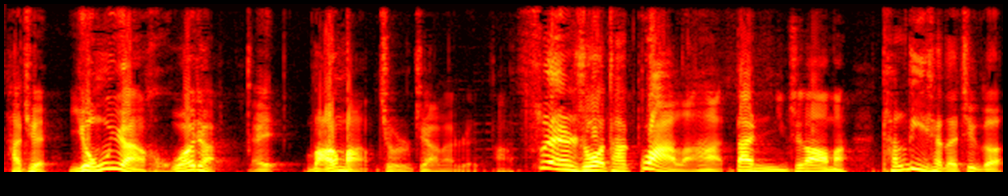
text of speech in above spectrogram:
他却永远活着，哎，王莽就是这样的人啊。虽然说他挂了哈，但你知道吗？他立下的这个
